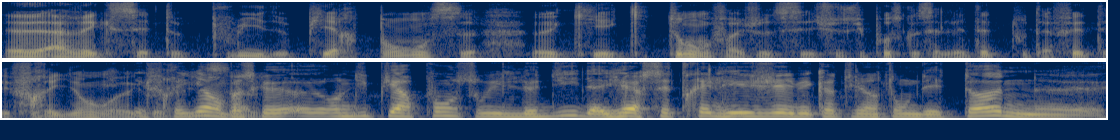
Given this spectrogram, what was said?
avec cette pluie de pierre ponce qui, est, qui tombe. Enfin, je, suppose que ça devait être tout à fait effrayant. effrayant, parce qu'on dit pierre ponce, où il le dit, d'ailleurs c'est très léger, mais quand il en tombe des tonnes,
